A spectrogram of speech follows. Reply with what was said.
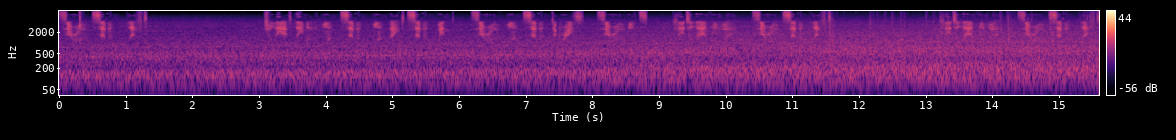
07 left. Juliet Lima 7 wind, 0, 17 degrees, 0 knots, clear to land runway, 0, 7 left. Clear to land runway, 0, 7 left.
